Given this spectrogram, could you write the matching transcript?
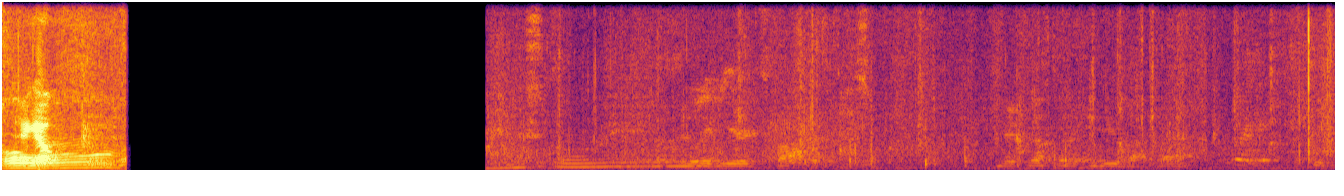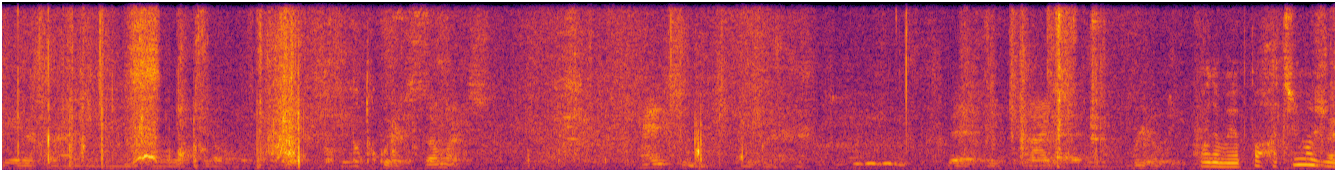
There you go. あでもやっぱ八文字の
